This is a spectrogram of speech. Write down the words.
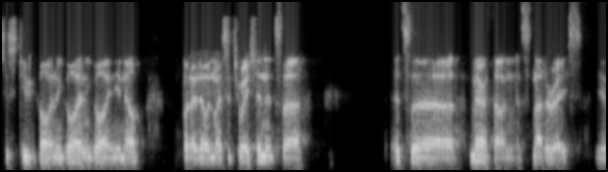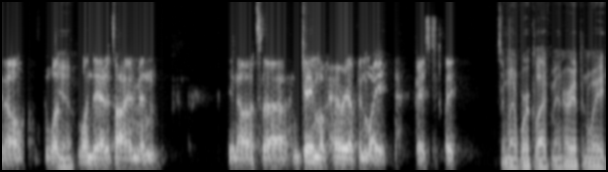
just keep going and going and going, you know. But I know in my situation it's a it's a marathon, it's not a race, you know. One yeah. one day at a time and you know, it's a game of hurry up and wait, basically. It's like my work life, man. Hurry up and wait.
